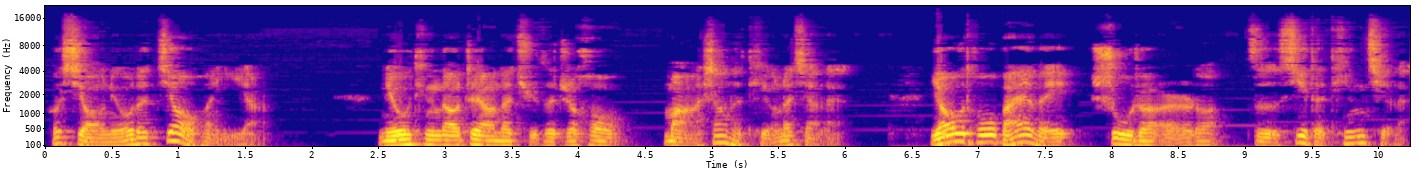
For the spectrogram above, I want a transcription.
和小牛的叫唤一样。牛听到这样的曲子之后，马上的停了下来，摇头摆尾，竖着耳朵仔细的听起来。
